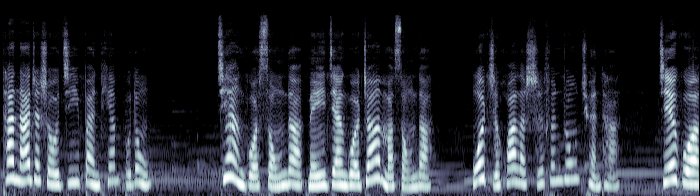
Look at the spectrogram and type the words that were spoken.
他拿着手机半天不动，见过怂的，没见过这么怂的。我只花了十分钟劝他，结果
